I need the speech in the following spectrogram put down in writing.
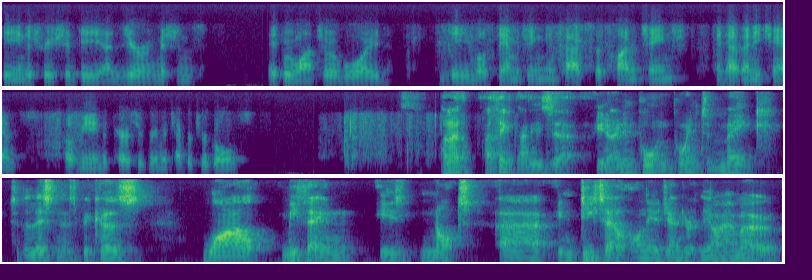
the industry should be at zero emissions if we want to avoid the most damaging impacts of climate change and have any chance of meeting the Paris Agreement temperature goals. And I, I think that is, uh, you know, an important point to make to the listeners because while methane is not uh, in detail on the agenda at the IMO,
